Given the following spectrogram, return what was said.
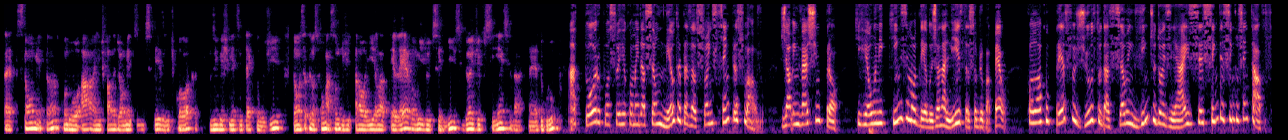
é, estão aumentando. Quando a gente fala de aumento de despesa, a gente coloca os investimentos em tecnologia. Então, essa transformação digital aí, ela eleva o nível de serviço, ganho de eficiência da, é, do grupo. A Toro possui recomendação neutra para as ações sem preço-alvo. Já o Invest Pro, que reúne 15 modelos de analistas sobre o papel, coloca o preço justo da ação em R$ 22,65,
